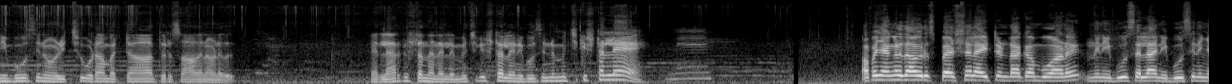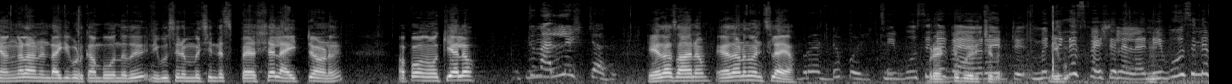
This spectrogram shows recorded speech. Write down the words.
നിബൂസിന് ഒഴിച്ചുകൂടാൻ പറ്റാത്തൊരു സാധനമാണിത്. എല്ലാവർക്കും ഇഷ്ടം തന്നെയല്ലേ? മിച്ചിക്ക് ഇഷ്ടമല്ലേ? നിബൂസിന്റെ മിച്ചിക്ക് ഇഷ്ടല്ലേ അപ്പൊ ഞങ്ങൾ ഇതാ ഒരു സ്പെഷ്യൽ ഐറ്റം ഉണ്ടാക്കാൻ പോവാണ്. ഇന്ന് നിബൂസ് അല്ല നിബൂസിന് ഞങ്ങളാണ് ഉണ്ടാക്കി കൊടുക്കാൻ പോകുന്നത്. നിബൂസിന് ഉമ്മച്ചിന്റെ സ്പെഷ്യൽ ഐറ്റം ആണ്. അപ്പോൾ നോക്കിയാലോ? നല്ല ഇഷ്ടം അത്. ഏതാ സാധനം? ഏതാണെന്ന് മനസ്സിലായോ? ബ്രെഡ് പൊരിച്ച് നിബൂസിന്റെ ബ്രെഡ് പൊരിച്ചത്. ഫേവറേറ്റ് സ്പെഷ്യൽ അല്ല നിബൂസിന്റെ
